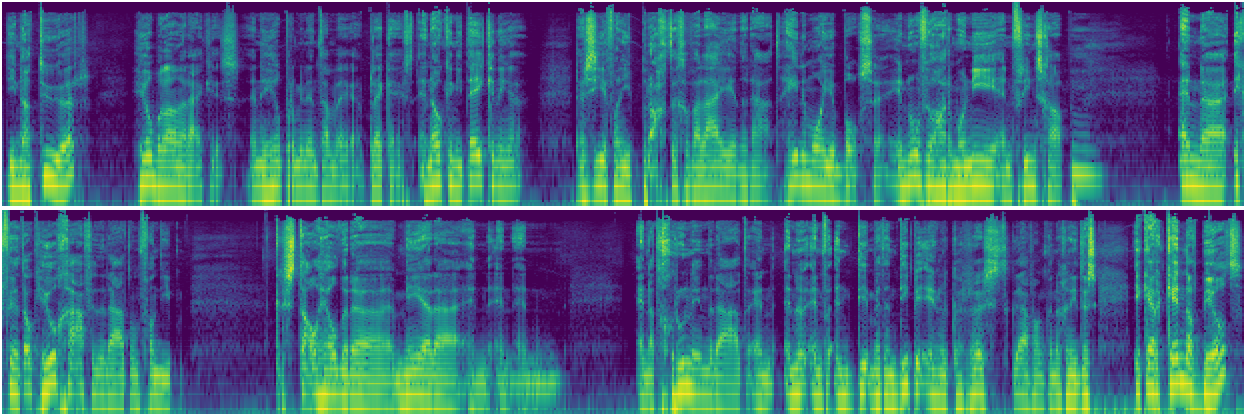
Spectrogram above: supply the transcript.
die natuur heel belangrijk is. En een heel prominent aanwe- plek heeft. En ook in die tekeningen, daar zie je van die prachtige valleien inderdaad. Hele mooie bossen, enorm veel harmonie en vriendschap. Mm. En eh, ik vind het ook heel gaaf inderdaad om van die kristalheldere meren en, en, en, en dat groene inderdaad. En, en, en, en die- met een diepe innerlijke rust daarvan kunnen genieten. Dus ik herken dat beeld.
